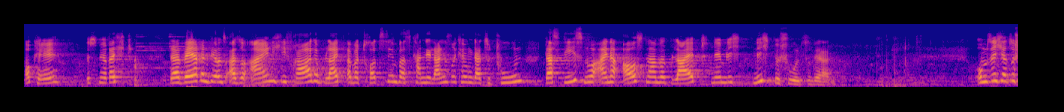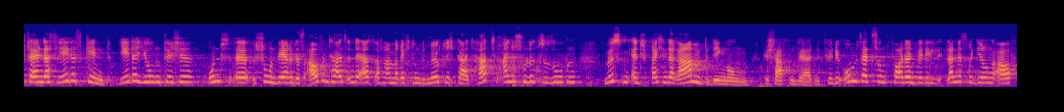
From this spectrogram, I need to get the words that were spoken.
okay, ist mir recht. Da wären wir uns also einig. Die Frage bleibt aber trotzdem, was kann die Landesregierung dazu tun, dass dies nur eine Ausnahme bleibt, nämlich nicht beschult zu werden um sicherzustellen, dass jedes Kind, jeder Jugendliche und äh, schon während des Aufenthalts in der Erstaufnahmerichtung die Möglichkeit hat, eine Schule zu suchen, müssen entsprechende Rahmenbedingungen geschaffen werden. Für die Umsetzung fordern wir die Landesregierung auf,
